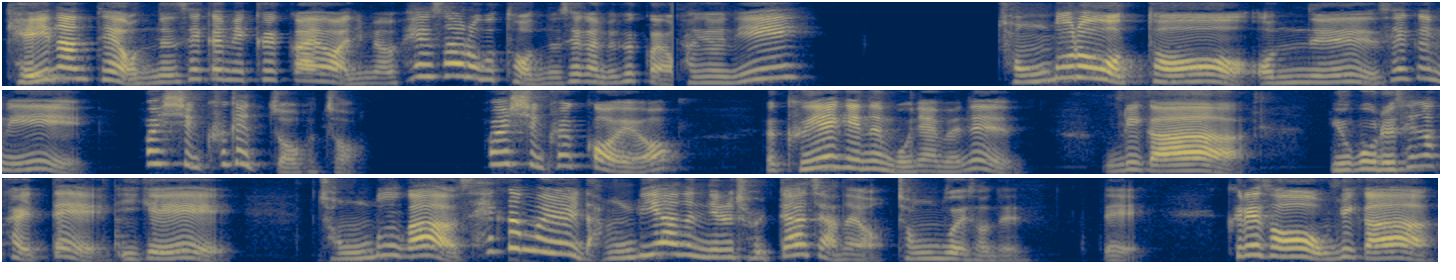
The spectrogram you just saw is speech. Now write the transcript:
개인한테 얻는 세금이 클까요? 아니면 회사로부터 얻는 세금이 클까요? 당연히 정부로부터 얻는 세금이 훨씬 크겠죠. 그쵸? 훨씬 클 거예요. 그 얘기는 뭐냐면은 우리가 요거를 생각할 때 이게 정부가 세금을 낭비하는 일을 절대 하지 않아요. 정부에서는. 네. 그래서 우리가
